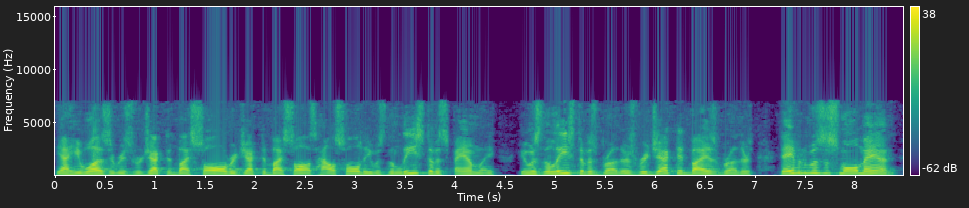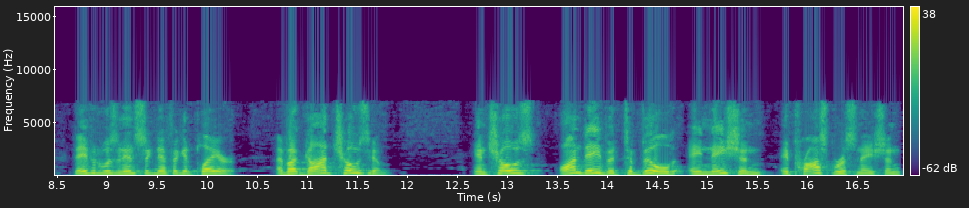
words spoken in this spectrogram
Yeah, he was. He was rejected by Saul, rejected by Saul's household. He was the least of his family. He was the least of his brothers, rejected by his brothers. David was a small man. David was an insignificant player. But God chose him and chose on David to build a nation, a prosperous nation,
